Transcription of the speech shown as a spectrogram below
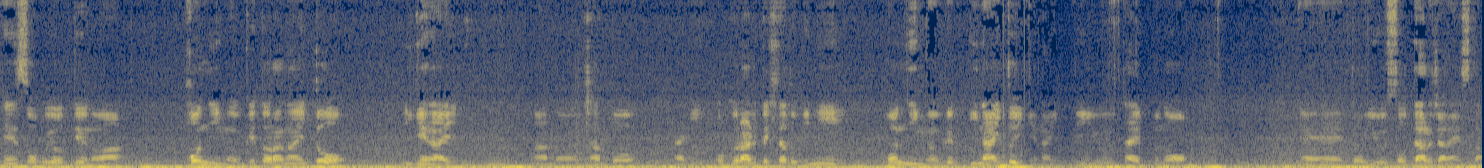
転送不要っていうのは、本人が受け取らないといけない。うん、あの、ちゃんと、何送られてきた時に、本人が受け、いないといけないタイプの、え、ー、と、郵送ってあるじゃないですか。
